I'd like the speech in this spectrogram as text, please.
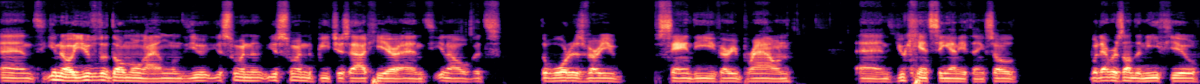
And you know, you've lived on Long Island. You you swim you swim the beaches out here, and you know it's the water is very sandy, very brown, and you can't see anything. So whatever's underneath you,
